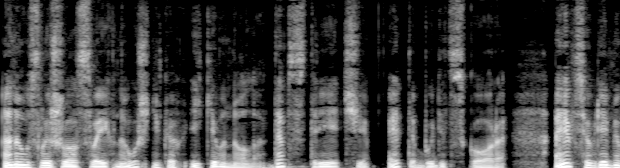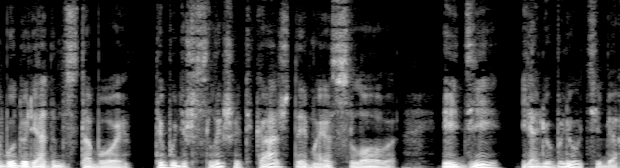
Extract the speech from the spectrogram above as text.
Она услышала в своих наушниках и кивнула. «До встречи. Это будет скоро. А я все время буду рядом с тобой. Ты будешь слышать каждое мое слово. Иди, я люблю тебя».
